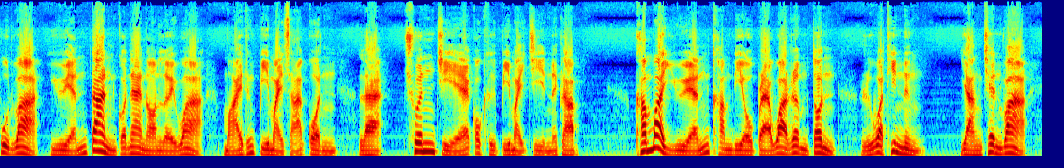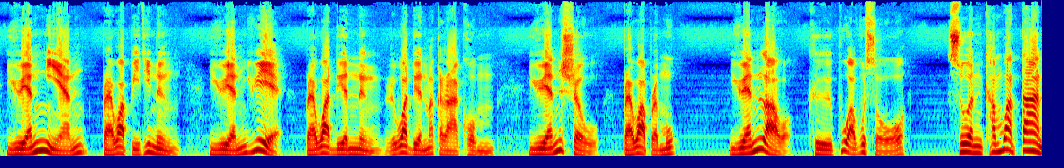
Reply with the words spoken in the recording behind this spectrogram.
พูดว่าเหวียนตั้นก็แน่นอนเลยว่า หมายถึงปีใหม่สากล และชวนเจี๋ยก็คือปีใหม่จีนนะครับคำว่าเหวียนคำเดียวแปลว่าเริ่มต้น หรือว่าที่หนึ่งอย่างเช่นว่าเหวียนเหนียน แปลว่าปีที่หนึ่งเหวียนเย่แปลว่าเดือนหนึ่งหรือว่าเดือนมกราคมเหวียนเฉาแปลว่าประมุขเหวียนเหล่า คือผู้อาวุโส ส่วนคำว่าต้าน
